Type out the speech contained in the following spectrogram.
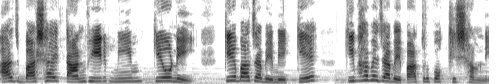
আজ বাসায় তানভীর, মিম কেউ নেই। কে বাঁচাবে মেঘকে? কীভাবে যাবে পাত্রপক্ষের সামনে?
